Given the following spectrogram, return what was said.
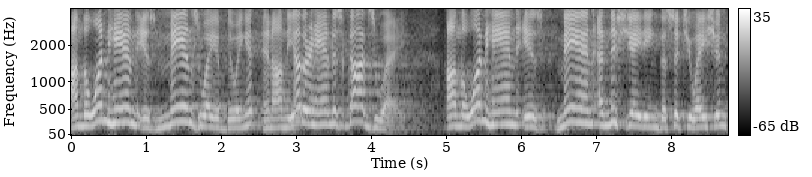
On the one hand is man's way of doing it, and on the other hand is God's way. On the one hand is man initiating the situation,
